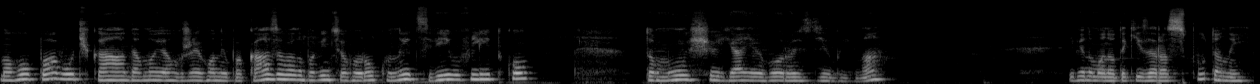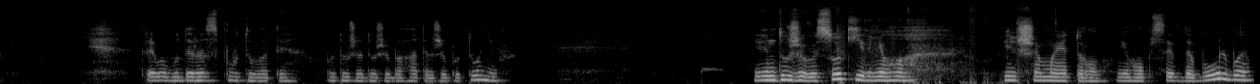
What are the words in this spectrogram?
мого павучка. Давно я вже його не показувала, бо він цього року не цвів влітку, тому що я його розділила. І він у мене такий зараз спутаний. Треба буде розпутувати, бо дуже-дуже багато вже бутонів. Він дуже високий, в нього більше метру його псевдобульби.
